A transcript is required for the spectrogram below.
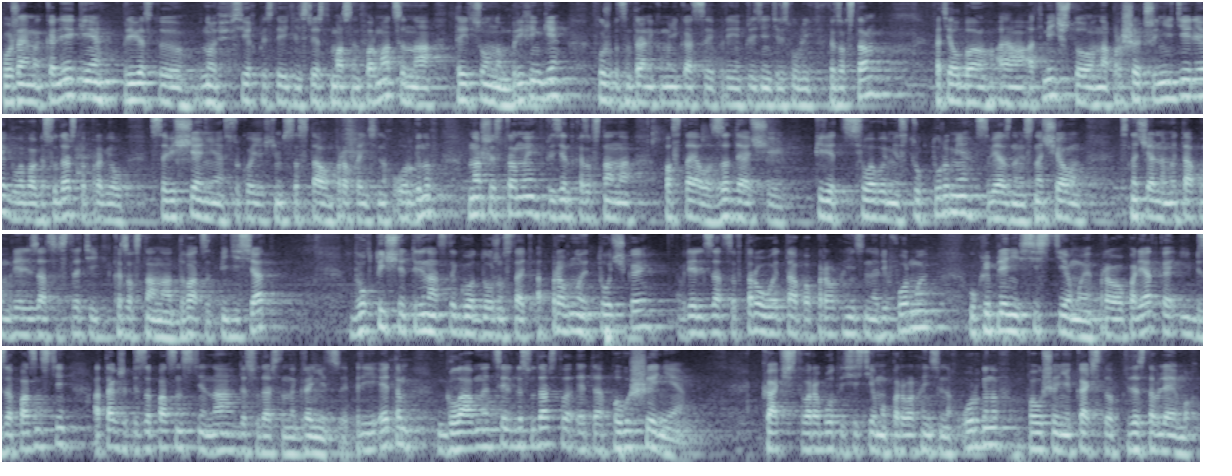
Уважаемые коллеги, приветствую вновь всех представителей средств массовой информации на традиционном брифинге службы центральной коммуникации при президенте Республики Казахстан. Хотел бы а, отметить, что на прошедшей неделе глава государства провел совещание с руководящим составом правоохранительных органов нашей страны. Президент Казахстана поставил задачи перед силовыми структурами, связанными с, началом, с начальным этапом реализации стратегии Казахстана 2050 2013 год должен стать отправной точкой в реализации второго этапа правоохранительной реформы, укрепления системы правопорядка и безопасности, а также безопасности на государственной границе. При этом главная цель государства – это повышение качества работы системы правоохранительных органов, повышение качества предоставляемых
